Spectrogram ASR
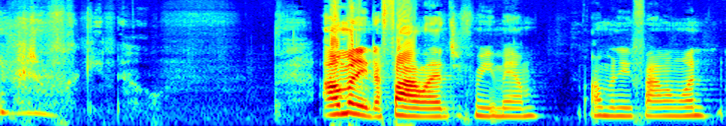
I don't fucking know. I'm gonna need a final answer from you, ma'am. I'm gonna need a final one.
